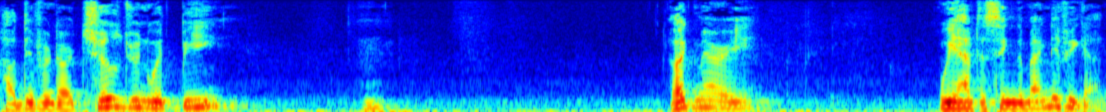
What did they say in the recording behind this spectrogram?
how different our children would be. Hmm? Like Mary, we have to sing the Magnificat.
